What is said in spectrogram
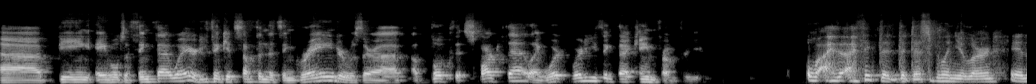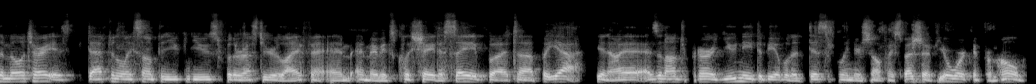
Uh, being able to think that way, or do you think it's something that's ingrained, or was there a, a book that sparked that? Like, where where do you think that came from for you? Well, I, I, think that the discipline you learn in the military is definitely something you can use for the rest of your life. And, and maybe it's cliche to say, but uh, but yeah, you know, as an entrepreneur, you need to be able to discipline yourself, especially if you're working from home.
